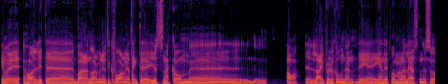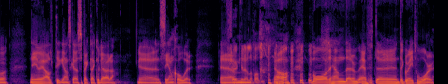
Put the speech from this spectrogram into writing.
Jag har lite, bara några minuter kvar, men jag tänkte just snacka om eh, ja, liveproduktionen. Det är, enligt vad man har läst nu så ni är ju alltid ganska spektakulära eh, scenshower. Försöker Ehm, i alla fall. Ja, vad händer efter The Great War?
